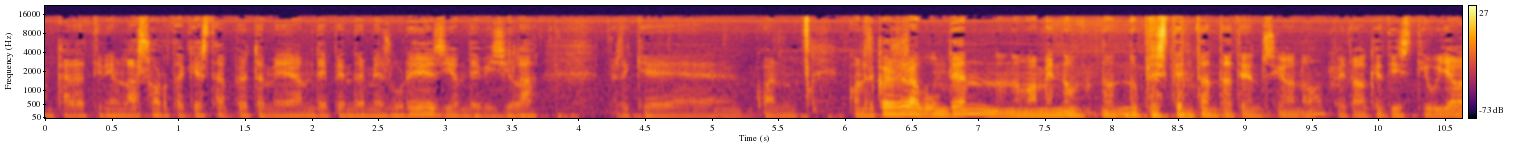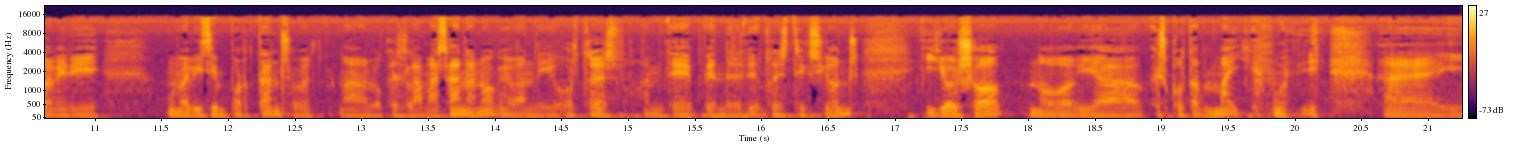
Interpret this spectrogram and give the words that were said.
encara tenim la sort aquesta, però també hem de prendre mesures i hem de vigilar, perquè quan, quan les coses abunden normalment no, no, no prestem tanta atenció, no? Però aquest estiu ja va haver-hi un avís important sobre eh, el que és la Massana, no? que van dir, ostres, hem de prendre restriccions, i jo això no ho havia escoltat mai, vull dir, eh, i,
